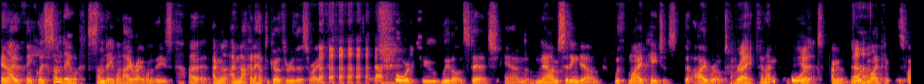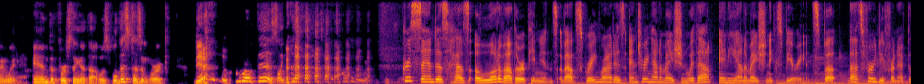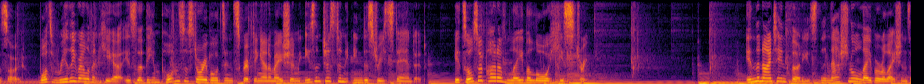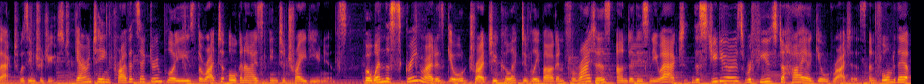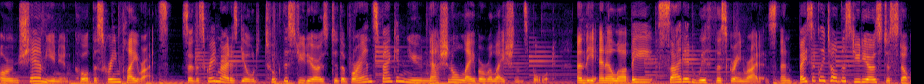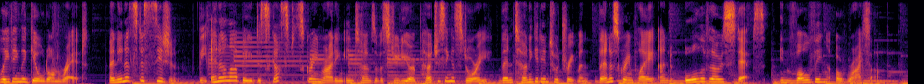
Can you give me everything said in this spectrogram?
And I think, like someday, someday when I write one of these, uh, I'm I'm not going to have to go through this, right? Fast forward to Lilo and Stitch, and now I'm sitting down with my pages that I wrote, right? And I'm bored yeah. it. I'm bored uh-huh. my pages finally. And the first thing I thought was, well, this doesn't work Yeah. What? Who wrote this? Like this. Chris Sanders has a lot of other opinions about screenwriters entering animation without any animation experience, but that's for a different episode. What's really relevant here is that the importance of storyboards in scripting animation isn't just an industry standard, it's also part of labour law history. In the 1930s, the National Labour Relations Act was introduced, guaranteeing private sector employees the right to organise into trade unions. But when the Screenwriters Guild tried to collectively bargain for writers under this new act, the studios refused to hire guild writers and formed their own sham union called the Screenplaywrights. So the Screenwriters Guild took the studios to the brand spanking new National Labour Relations Board and the NLRB sided with the screenwriters and basically told the studios to stop leaving the guild on red. And in its decision, the NLRB discussed screenwriting in terms of a studio purchasing a story, then turning it into a treatment, then a screenplay, and all of those steps involving a writer.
